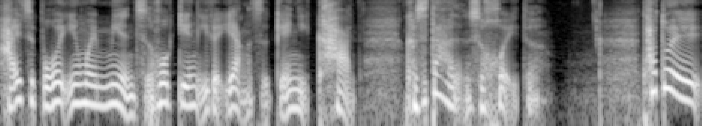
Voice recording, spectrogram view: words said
孩子不会因为面子或给一个样子给你看，可是大人是会的。他对，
